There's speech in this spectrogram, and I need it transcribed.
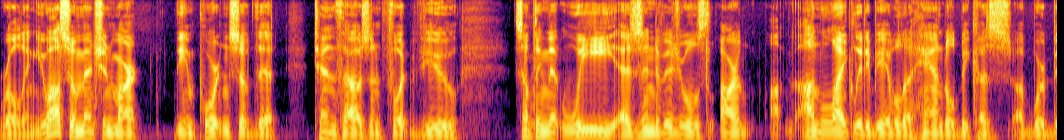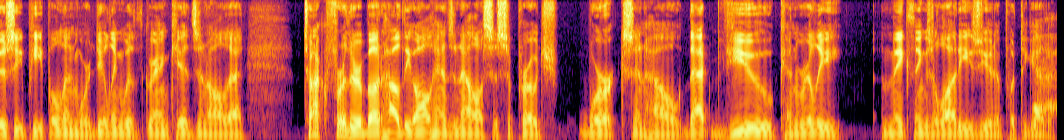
rolling. You also mentioned, Mark, the importance of the 10,000 foot view, something that we as individuals are unlikely to be able to handle because we're busy people and we're dealing with grandkids and all that. Talk further about how the all hands analysis approach works and how that view can really make things a lot easier to put together.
